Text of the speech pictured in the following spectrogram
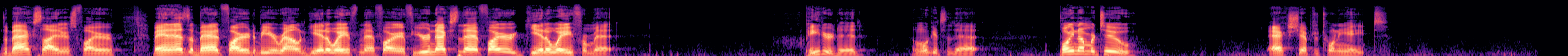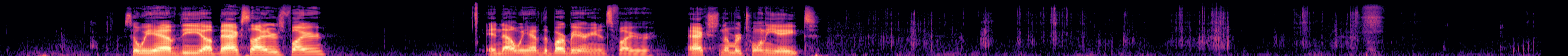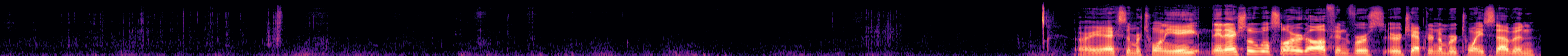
The backslider's fire. Man, that's a bad fire to be around. Get away from that fire. If you're next to that fire, get away from it. Peter did, and we'll get to that. Point number two Acts chapter 28. So we have the uh, backsliders fire, and now we have the barbarians fire. Acts number 28. All right, Acts number 28. And actually, we'll start off in verse or chapter number 27.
